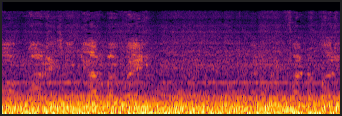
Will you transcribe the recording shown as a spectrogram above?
Oh, nice. Get out of my way. I couldn't find her buddy.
